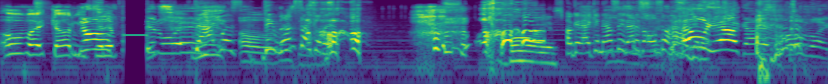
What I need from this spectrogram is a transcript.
Oh my god, we no did it! Way. That was... Oh, they one cycle. it. Boys. Okay, I can now say that is also how Hell I did it. yeah, guys! Oh my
